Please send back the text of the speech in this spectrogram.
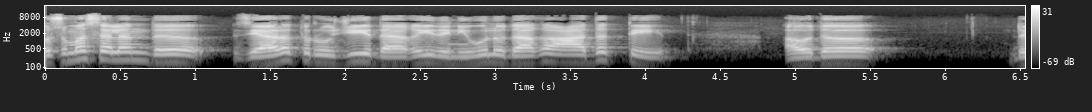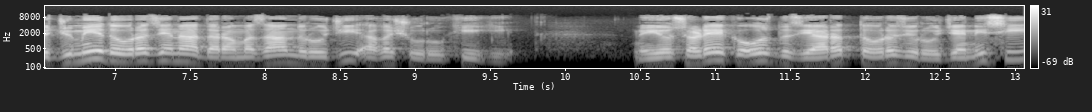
اوس مثلا د زیارت روجي داغي د نیولو داغه عادت ته او د د جمعې د ورځې نه د رمضان روجی هغه شروع کیږي نو یو سړی که اوس د زیارت د ورځې روجه نیسی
